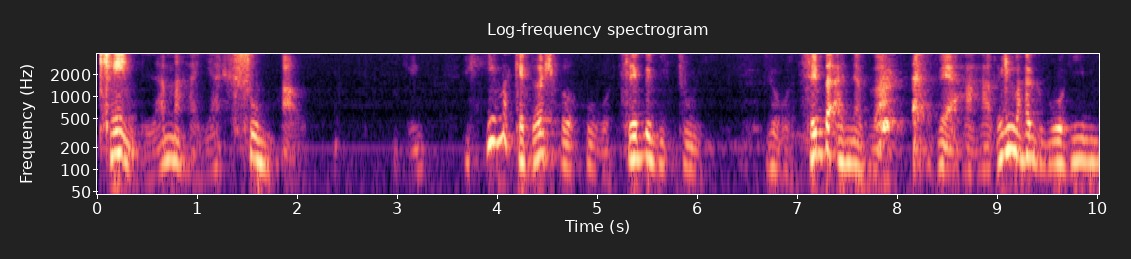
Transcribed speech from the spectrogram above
כן, למה היה שום הר? אם הקדוש ברוך הוא רוצה בביטוי ורוצה בענווה, וההרים הגבוהים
